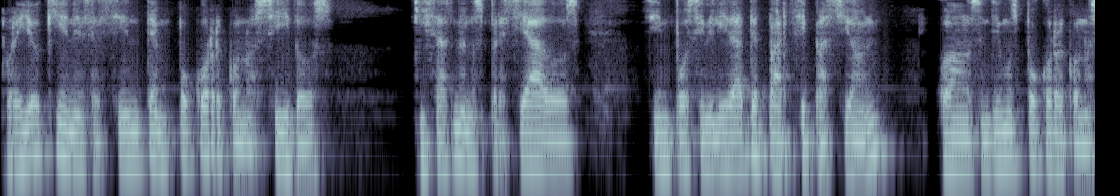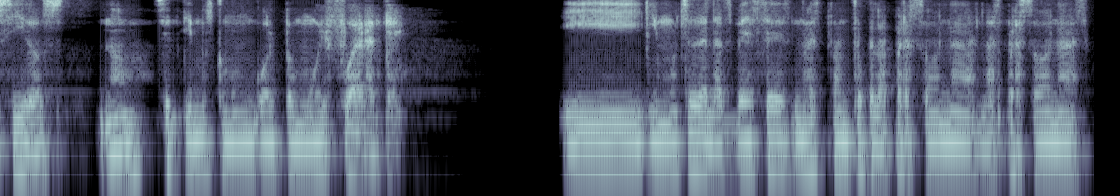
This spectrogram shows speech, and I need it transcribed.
Por ello, quienes se sienten poco reconocidos, quizás menospreciados, sin posibilidad de participación, cuando nos sentimos poco reconocidos, ¿no? Sentimos como un golpe muy fuerte. Y, muchas de las veces no es tanto que la persona, las personas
